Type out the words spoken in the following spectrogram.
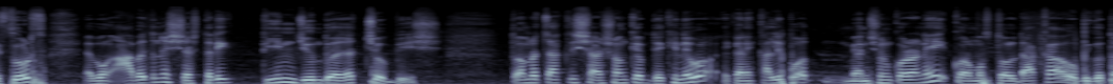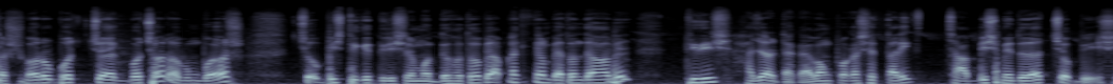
resource এবং আবেদনের শেষ তারিখ তিন জুন দু হাজার চব্বিশ। তো আমরা চাকরির সারসংক্ষেপ দেখে নেব। এখানে কালীপদ মেনশন করা নেই। কর্মস্থল ডাকা অভিজ্ঞতা সর্বোচ্চ এক বছর এবং বয়স চব্বিশ থেকে তিরিশের মধ্যে হতে হবে। আপনাকে এখানে বেতন দেওয়া হবে তিরিশ হাজার টাকা এবং প্রকাশের তারিখ ছাব্বিশ মে দু হাজার চব্বিশ।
